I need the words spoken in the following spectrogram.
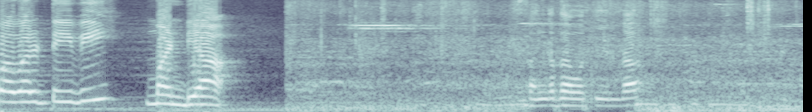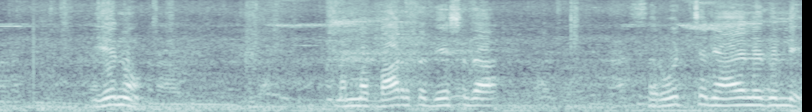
power TV, Mandya. ಸಂಘದ ವತಿಯಿಂದ ಏನು ನಮ್ಮ ಭಾರತ ದೇಶದ ಸರ್ವೋಚ್ಚ ನ್ಯಾಯಾಲಯದಲ್ಲಿ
